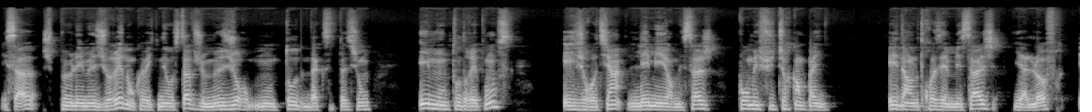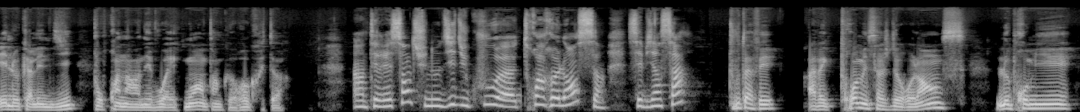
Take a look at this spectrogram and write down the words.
Et ça, je peux les mesurer. Donc avec NeoStaff, je mesure mon taux d'acceptation et mon taux de réponse et je retiens les meilleurs messages pour mes futures campagnes. Et dans le troisième message, il y a l'offre et le calendrier pour prendre un rendez-vous avec moi en tant que recruteur. Intéressant, tu nous dis du coup euh, trois relances, c'est bien ça? Tout à fait. Avec trois messages de relance. Le premier,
